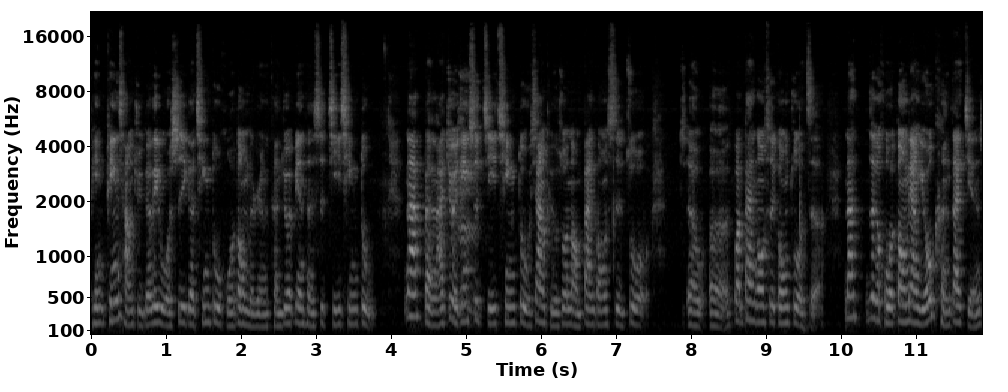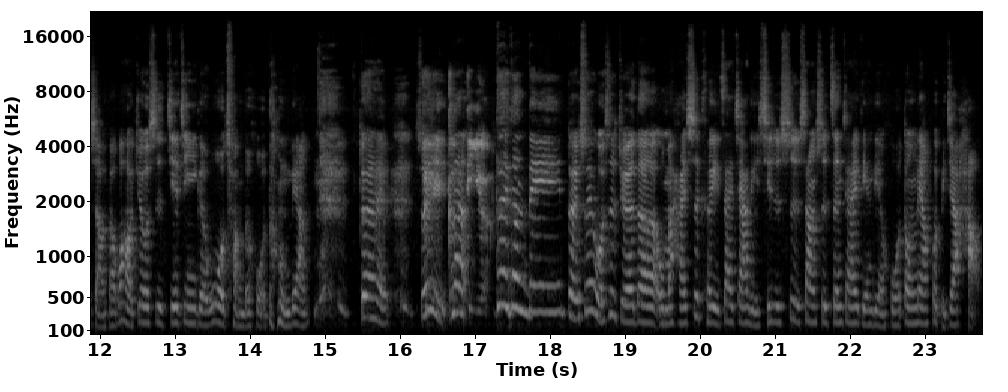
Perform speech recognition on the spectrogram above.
平平常举个例，我是一个轻度活动的人，可能就会变成是极轻度。那本来就已经是极轻度，像比如说那种办公室做。呃呃，办办公室工作者，那这个活动量有可能在减少，搞不好就是接近一个卧床的活动量。对，所以那更低了。对，更低。对，所以我是觉得我们还是可以在家里，其实事实上是增加一点点活动量会比较好。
